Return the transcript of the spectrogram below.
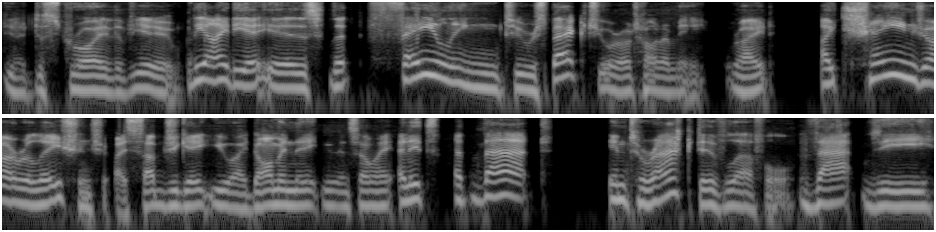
you know destroy the view. The idea is that failing to respect your autonomy, right? I change our relationship. I subjugate you, I dominate you in some way. And it's at that interactive level that the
